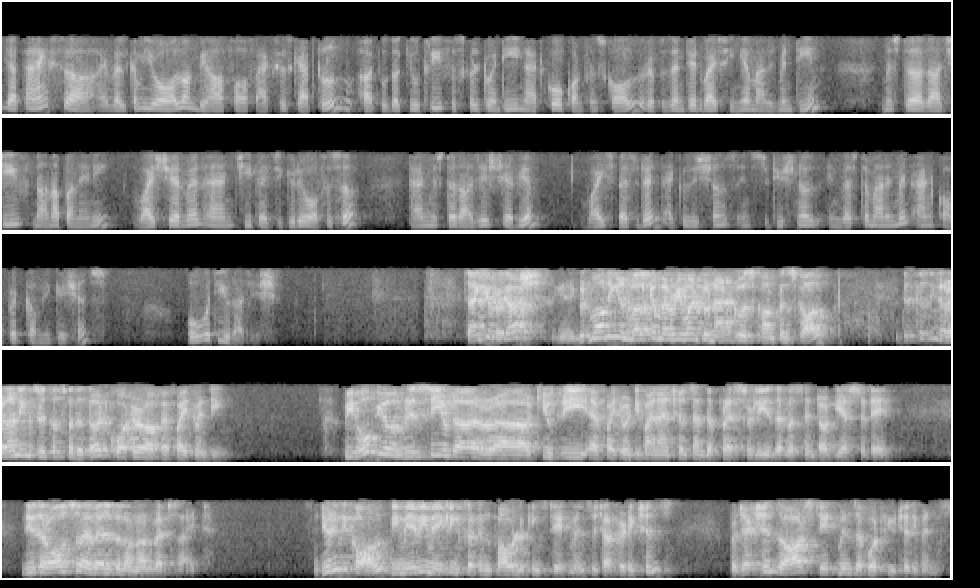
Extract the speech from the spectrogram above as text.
Yeah, thanks. Uh, I welcome you all on behalf of Axis Capital uh, to the Q3 Fiscal 20 NATCO conference call represented by senior management team, Mr. Rajeev Nannapaneni, Vice Chairman and Chief Executive Officer, and Mr. Rajesh Chebiyam, Vice President, Acquisitions, Institutional Investor Management and Corporate Communications. Over to you, Rajesh. Thank you, Prakash. Good morning and welcome everyone to NATCO's conference call discussing our earnings results for the third quarter of FY20. We hope you have received our uh, Q3 FY20 financials and the press release that was sent out yesterday. These are also available on our website. During the call, we may be making certain forward-looking statements, which are predictions, projections, or statements about future events.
